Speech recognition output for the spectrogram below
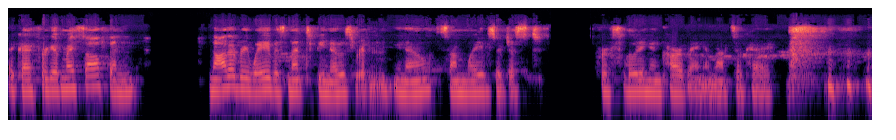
Like I forgive myself and not every wave is meant to be nose ridden, you know? Some waves are just for floating and carving and that's okay.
